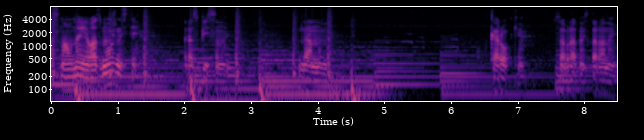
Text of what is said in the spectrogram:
Основные возможности расписаны в коробке с обратной стороны.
